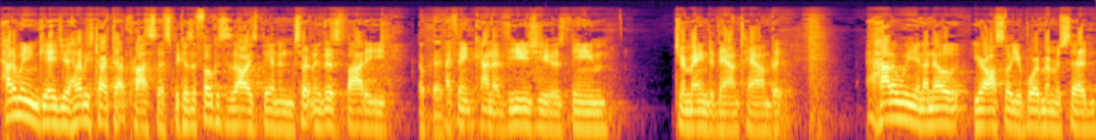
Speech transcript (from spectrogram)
how do we engage you? How do we start that process? Because the focus has always been, and certainly this body, Okay. I think, kind of views you as being germane to downtown. But how do we? And I know you're also your board member said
